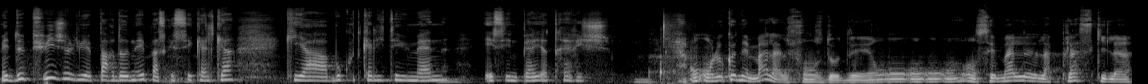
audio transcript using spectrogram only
Mais depuis, je lui ai pardonné parce que c'est quelqu'un qui a beaucoup de qualités humaines et c'est une période très riche. On, le connaît mal, Alphonse Daudet. On, sait mal la place qu'il a,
